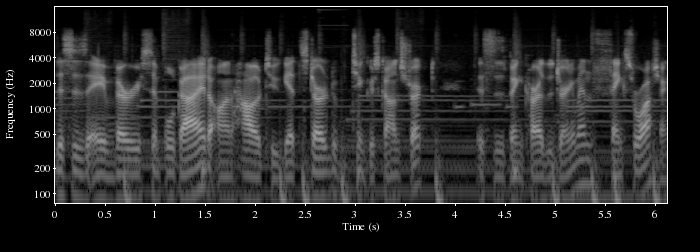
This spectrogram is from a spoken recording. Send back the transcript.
This is a very simple guide on how to get started with Tinker's Construct. This has been Car the Journeyman. Thanks for watching.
